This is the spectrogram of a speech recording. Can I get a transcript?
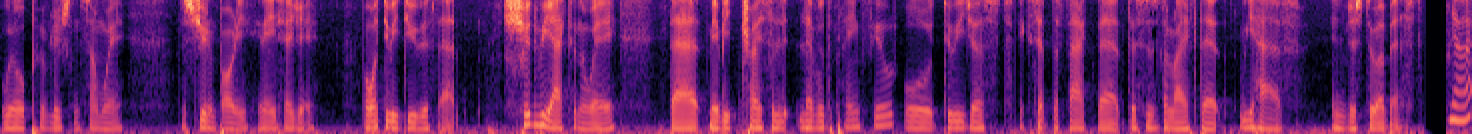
we're all privileged in some way, the student body in ASIJ. But what do we do with that? Should we act in a way that maybe tries to level the playing field, or do we just accept the fact that this is the life that we have and just do our best? Yeah,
